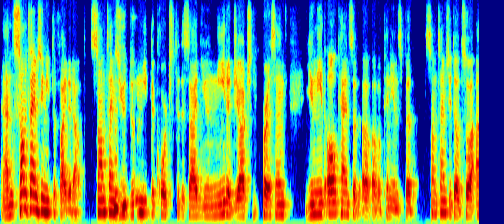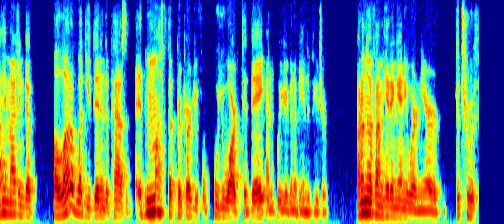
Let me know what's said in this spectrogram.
And sometimes you need to fight it out. Sometimes mm-hmm. you do need the courts to decide. You need a judge present you need all kinds of, of, of, opinions, but sometimes you don't. So I imagine that a lot of what you did in the past, it must have prepared you for who you are today and who you're going to be in the future. I don't know if I'm hitting anywhere near the truth.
